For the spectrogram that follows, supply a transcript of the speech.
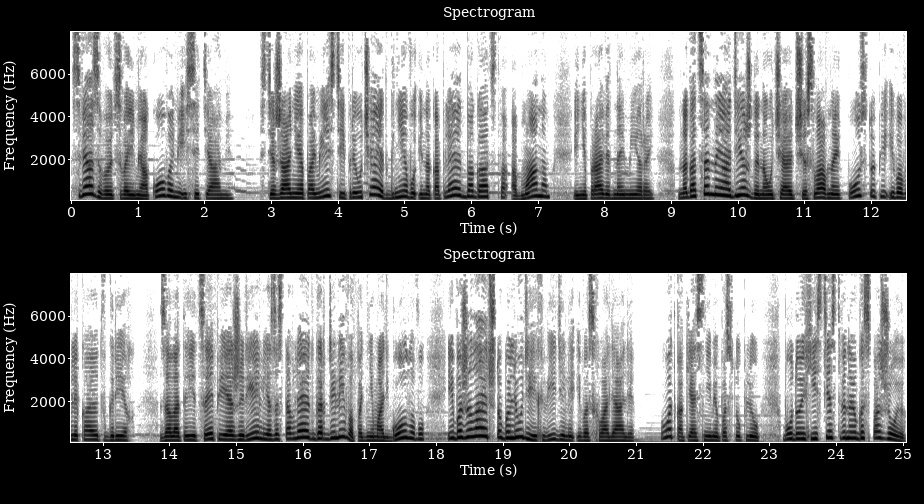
связывают своими оковами и сетями. Стяжание поместий приучает гневу и накопляет богатство обманом и неправедной мерой. Многоценные одежды научают тщеславной поступи и вовлекают в грех. Золотые цепи и ожерелья заставляют горделиво поднимать голову, ибо желают, чтобы люди их видели и восхваляли. Вот как я с ними поступлю. Буду их естественную госпожою,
